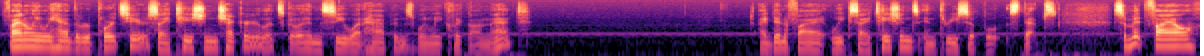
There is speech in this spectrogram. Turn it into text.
Finally, we have the reports here, citation checker. Let's go ahead and see what happens when we click on that. Identify weak citations in three simple steps. Submit file,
